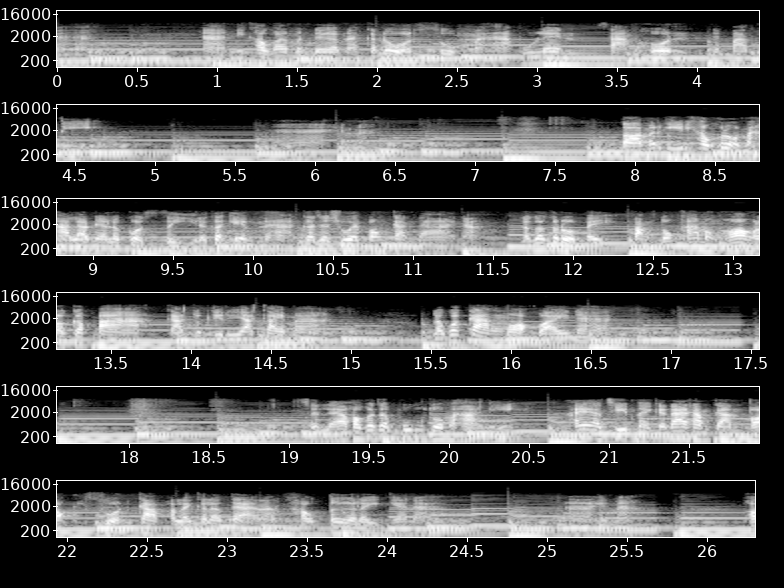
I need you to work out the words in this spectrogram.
นะฮะ อ่า นี่เขาก็เหมือนเดิมนะ กระโดดสุ่มมาหาผู้เล่น3คนในปาร์ตี้ อ่า เห็นไหมตอนเมื่อกี้ที่เขากระโดดมาหาเราเนี่ยเรากด 4 แล้วก็ F นะฮะ ก็จะช่วยป้องกันได้นะ แล้วก็กระโดดไปฝั่งตรงข้ามของห้องแล้วก็ปาการโจมตีระยะไกลมา แล้วก็กางหมอกไว้นะฮะเสร็จแล้วเขาก็จะพุ่งตัวมาหานี้ ให้อาชีพไหนก็ได้ทำการบล็อกสวนกลับอะไรก็แล้วแต่นะเคาน์เตอร์อะไรอย่างเงี้ยนะอ่าเห็นไหมพอ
